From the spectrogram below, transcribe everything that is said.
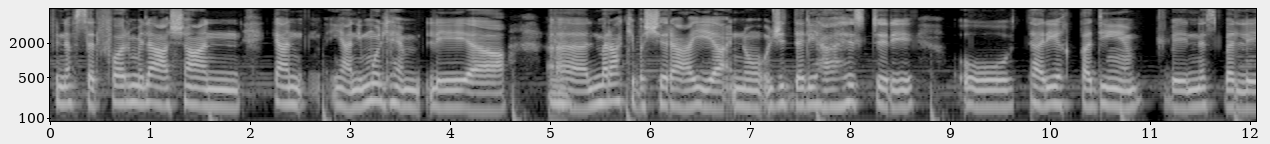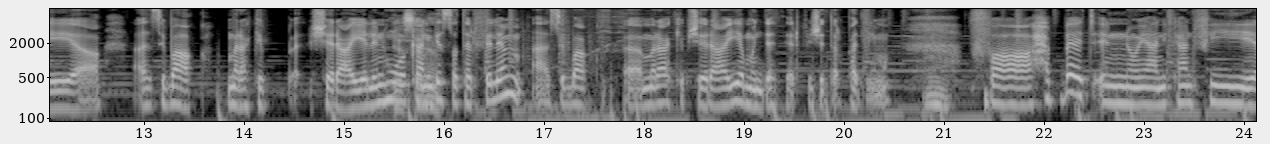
في نفس الفورمولا عشان كان يعني ملهم للمراكب الشراعية إنه جدة لها history وتاريخ قديم بالنسبة لسباق مراكب شراعية لأن هو كان قصة الفيلم آه، سباق آه، مراكب شراعية مندثر في جدة القديمة. فحبيت إنه يعني كان في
